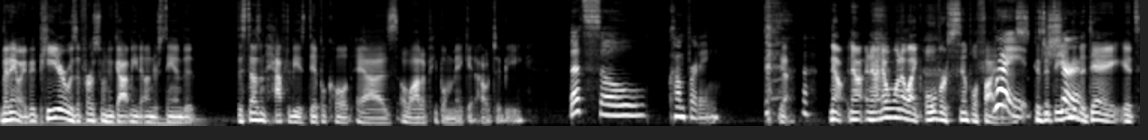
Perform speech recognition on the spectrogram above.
but anyway, but Peter was the first one who got me to understand that this doesn't have to be as difficult as a lot of people make it out to be. That's so comforting. Yeah. now, now, and I don't want to like oversimplify Right, this because at the end of the day, it's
